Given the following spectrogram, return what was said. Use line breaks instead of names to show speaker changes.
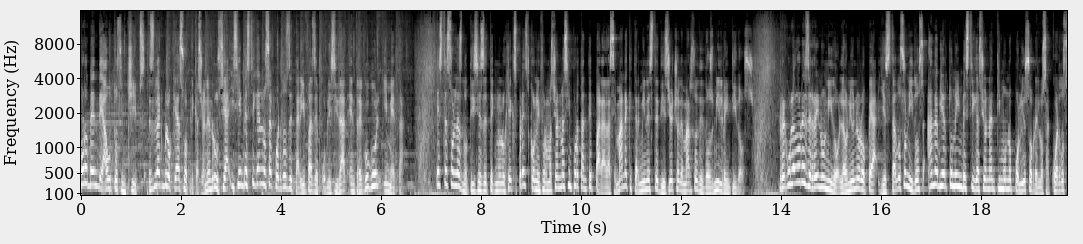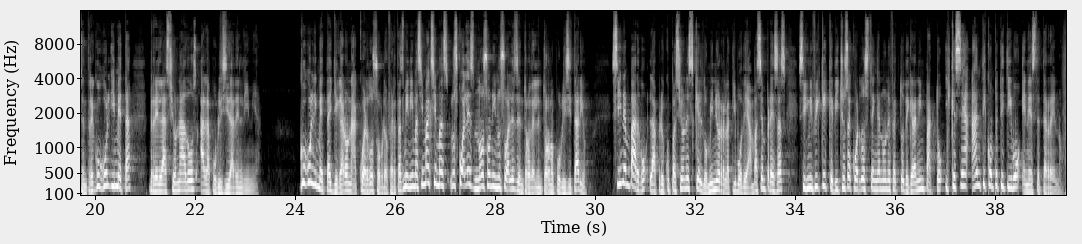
Ford vende autos sin chips, Slack bloquea su aplicación en Rusia y se investigan los acuerdos de tarifas de publicidad entre Google y Meta. Estas son las noticias de Tecnología Express con la información más importante para la semana que termina este 18 de marzo de 2022. Reguladores de Reino Unido, la Unión Europea y Estados Unidos han abierto una investigación antimonopolio sobre los acuerdos entre Google y Meta relacionados a la publicidad en línea. Google y Meta llegaron a acuerdos sobre ofertas mínimas y máximas, los cuales no son inusuales dentro del entorno publicitario. Sin embargo, la preocupación es que el dominio relativo de ambas empresas signifique que dichos acuerdos tengan un efecto de gran impacto y que sea anticompetitivo en este terreno.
